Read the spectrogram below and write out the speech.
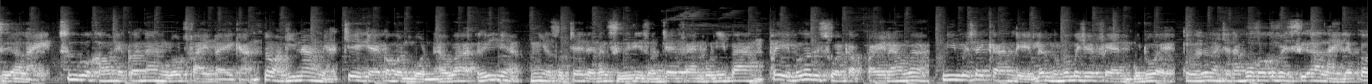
ซื้ออะไรซึ่งพวกเขาเนี่ยก็นั่งรถไฟไปกัน ระหว่างที่นั่งเนี่ยเจ๊แกก็บ่นๆนะว่าเอ้ยเนี่ยมึงอย่าสนใจแต่หนังสือดิสนใจแฟนคนนี้บ้างพระเอกมันก็จะสวนกลับไปนะว่านี่ไม่ใช่การเดทแล้วมึงก็ไม่ใช่แฟนกูด้วยเออแล้วหลังจากนั้นพวกเขาก็ไปซื้ออะไรแล้วก็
